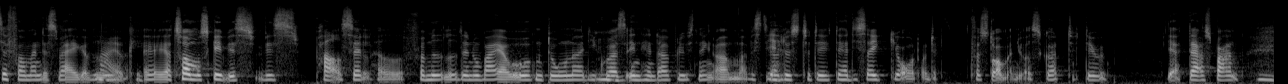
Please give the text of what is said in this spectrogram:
det får man desværre ikke at vide. Nej, okay. Øh, jeg tror måske, hvis, hvis parret selv havde formidlet det, nu var jeg jo åben donor, og de mm. kunne også indhente oplysninger om, og hvis de ja. havde lyst til det, det har de så ikke gjort, og det forstår man jo også godt. Det er jo ja, deres barn. Mm.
